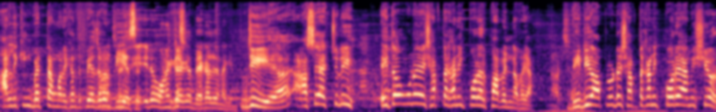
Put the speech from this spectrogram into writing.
আর্লিকিং ব্যাটটা আমার এখান থেকে পেয়ে যাবেন বিএস আচ্ছা, এটা অনেক জায়গায় দেখা যায় না কিন্তু। জি আ- আসে অ্যাকচুয়ালি এটাও মনে হয় সপ্তাহখানিক পরে আর পাবেন না ভাইয়া। আচ্ছা। ভিডিও আপলোডের সপ্তাহখানিক পরে আমি শিওর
